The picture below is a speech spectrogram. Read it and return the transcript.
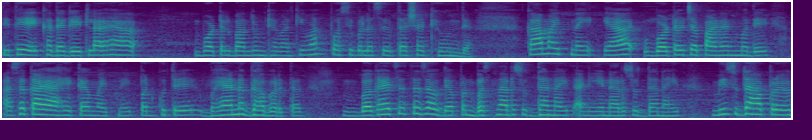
तिथे एखाद्या गेटला ह्या बॉटल बांधून ठेवा किंवा पॉसिबल असेल तर अशा ठेवून द्या. का माहीत नाही या बॉटलच्या पाण्यांमध्ये असं काय आहे काय माहीत नाही पण कुत्रे भयानक घाबरतात. बघायचं तर जाऊ द्या पण बसणारसुद्धा नाहीत आणि येणारसुद्धा नाहीत. मी सुद्धा हा प्रयोग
